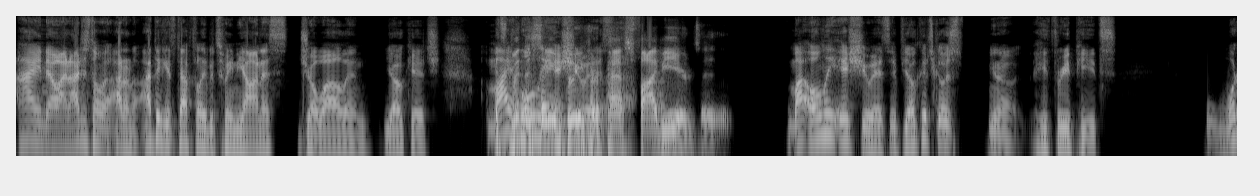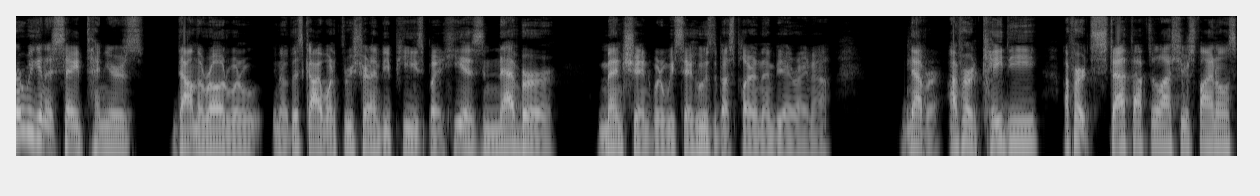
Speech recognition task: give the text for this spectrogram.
I know, and I just don't. I don't know. I think it's definitely between Giannis, Joel, and Jokic. My it's been the same three for the past five years. My only issue is if Jokic goes, you know, he three peats. What are we going to say ten years down the road when you know this guy won three straight MVPs, but he has never mentioned when we say who's the best player in the NBA right now? Never. I've heard KD. I've heard Steph after last year's finals.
